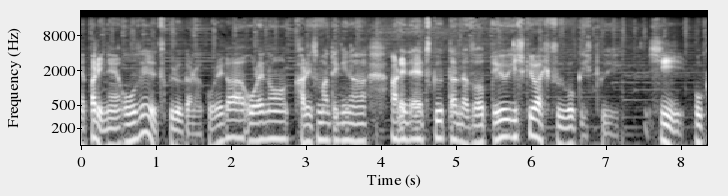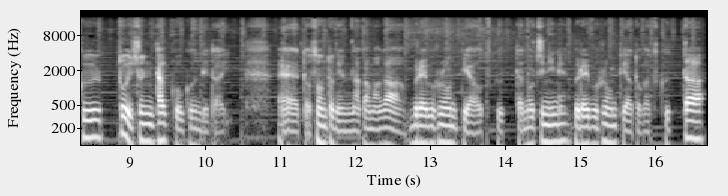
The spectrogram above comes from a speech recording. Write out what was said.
やっぱりね、大勢で作るから、これが俺のカリスマ的なあれで作ったんだぞっていう意識はすごく低いし、僕と一緒にタッグを組んでた、えっ、ー、と、その時の仲間がブレイブフロンティアを作った、後にね、ブレイブフロンティアとか作った、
